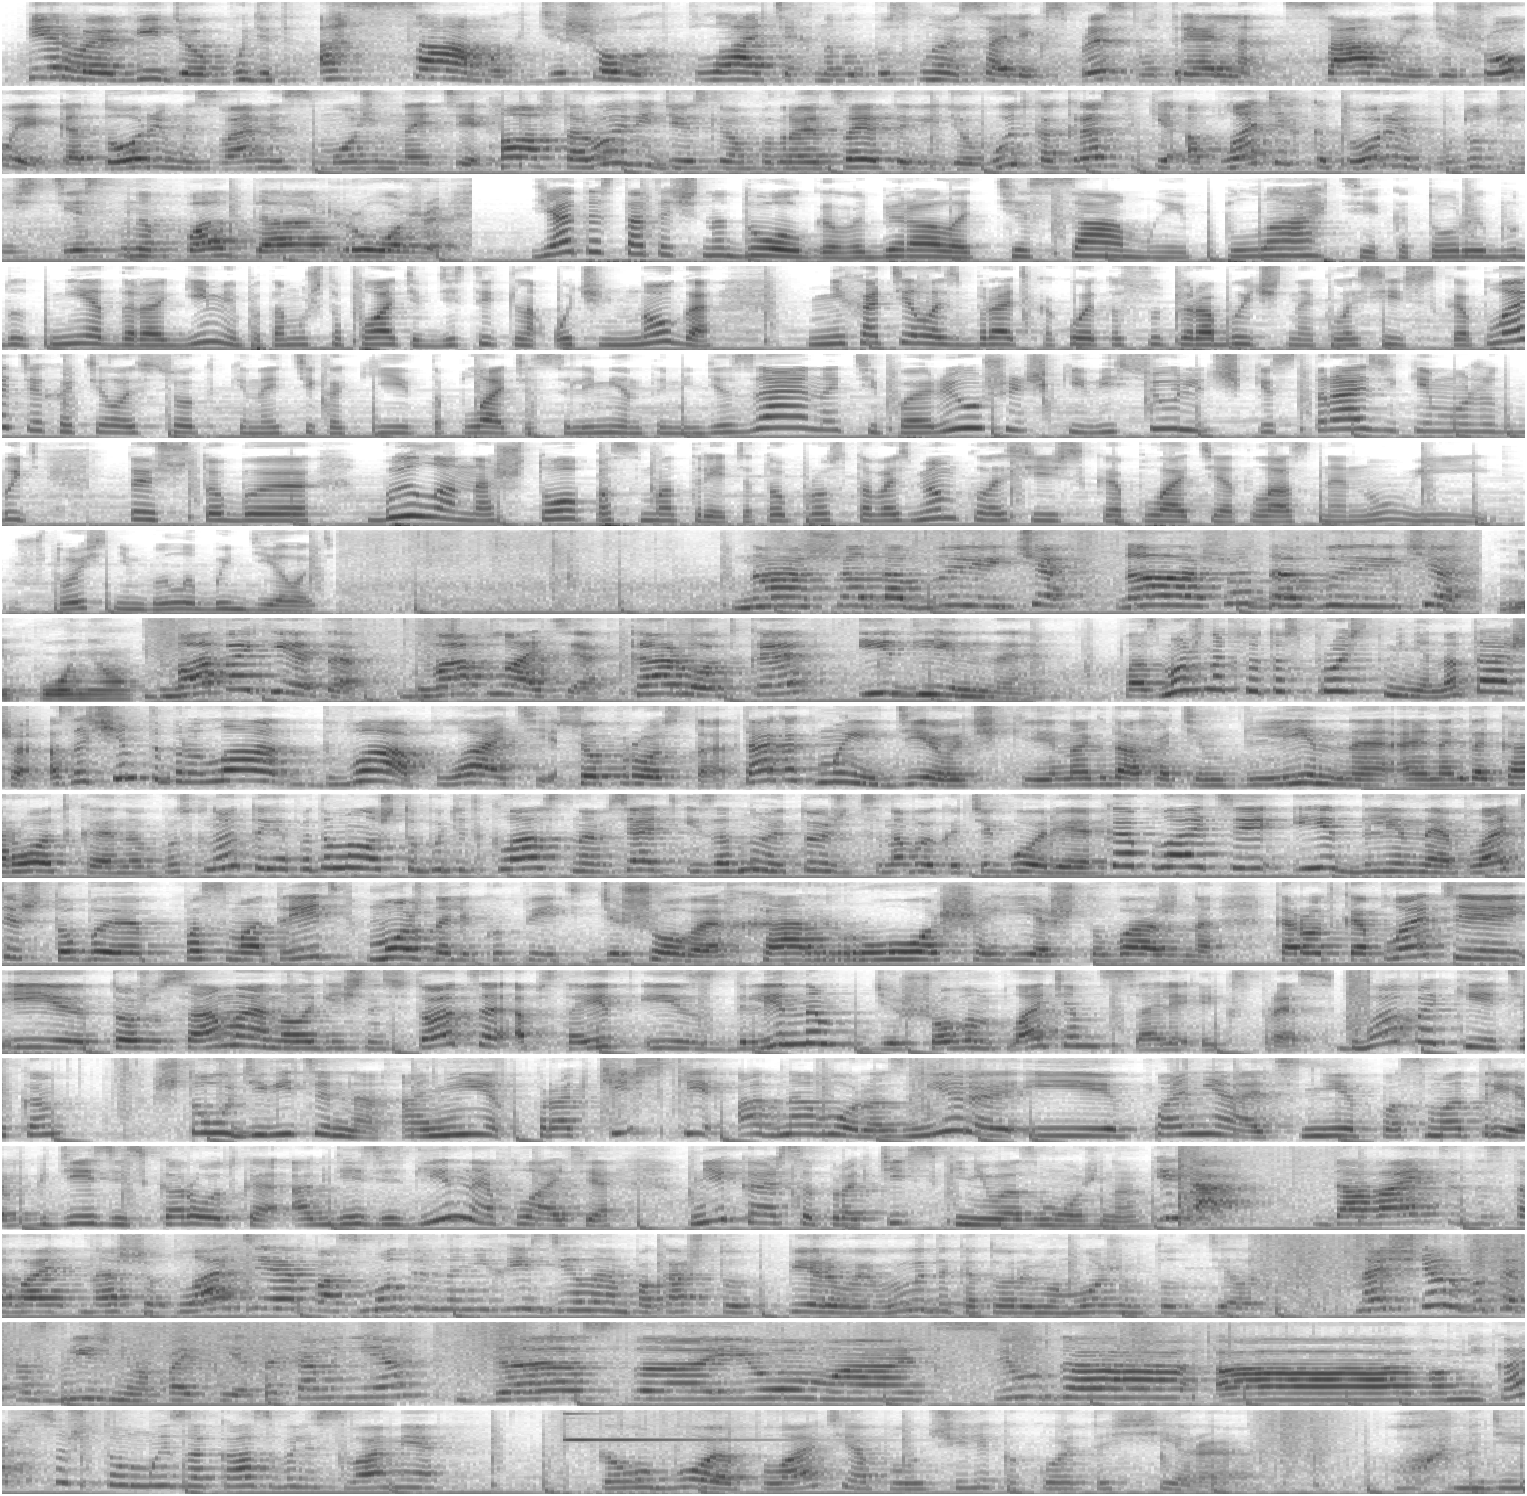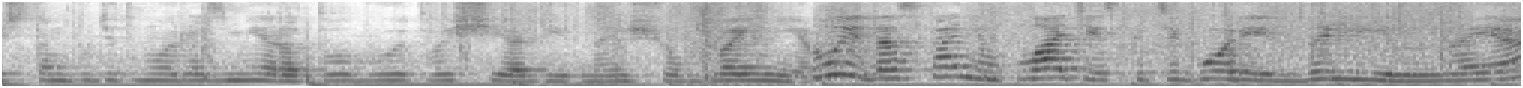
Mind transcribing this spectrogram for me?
Первое видео будет о самых дешевых платьях на выпускной с Алиэкспресс, вот реально самые дешевые, которые мы с вами сможем найти. Ну а второе видео, если вам понравится это видео, будет как раз таки о платьях, которые будут, естественно, подороже. Я достаточно долго выбирала те самые платья, которые будут недорогими, потому что платьев действительно очень много. Не хотелось брать какое-то супер обычное классическое платье, хотелось все-таки найти какие-то платья с элементами дизайна, типа рюшечки, висюлечки, стразики, может быть, то есть чтобы было на что посмотреть, а то просто возьмем классическое платье атласное, ну и что с ним было бы делать. Наша добыча, наша добыча. Не понял. Два пакета, два платья, короткое и длинное. Возможно, кто-то спросит меня, Наташа, а зачем ты брала два платья? Все просто. Так как мы, девочки, иногда хотим длинное, а иногда короткое на выпускной, то я подумала, что будет классно взять из одной и той же ценовой категории короткое платье и длинное платье, чтобы посмотреть, можно ли купить дешевое, хорошее, что важно, короткое платье. И то же самое, аналогичная ситуация обстоит и с длинным дешевым платьем с Алиэкспресс. Два пакетика. Что удивительно, они практически практически одного размера и понять, не посмотрев, где здесь короткое, а где здесь длинное платье, мне кажется, практически невозможно. Итак, Давайте доставать наше платье, посмотрим на них и сделаем пока что первые выводы, которые мы можем тут сделать. Начнем вот это с ближнего пакета ко мне. Достаем отсюда. А вам не кажется, что мы заказывали с вами голубое платье, а получили какое-то серое? Ох, надеюсь, там будет мой размер, а то будет вообще обидно еще вдвойне. Ну и достанем платье из категории длинное.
